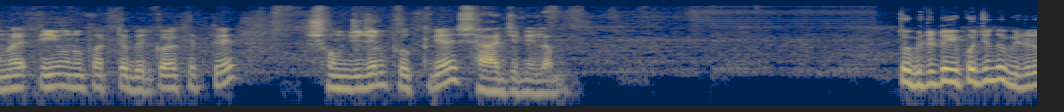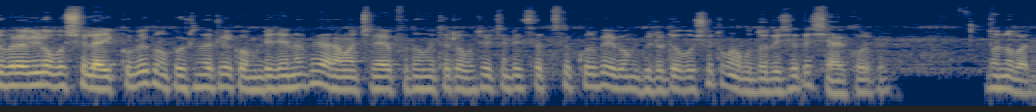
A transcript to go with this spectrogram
আমরা এই অনুপাতটা বের করার ক্ষেত্রে সংযোজন প্রক্রিয়ায় সাহায্য নিলাম। তো ভিডিওটি এই পর্যন্ত। ভিডিওটি ভালো লাগলে অবশ্যই লাইক করবে, কোনো প্রশ্ন থাকলে কমেন্টে জানাবে, আর আমার চ্যানেলে প্রথমে থাকলে অবশ্যই চ্যানেলটি সাবস্ক্রাইব করবে এবং ভিডিওটি অবশ্যই তোমার বন্ধুদের সাথে শেয়ার করবে। ধন্যবাদ।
